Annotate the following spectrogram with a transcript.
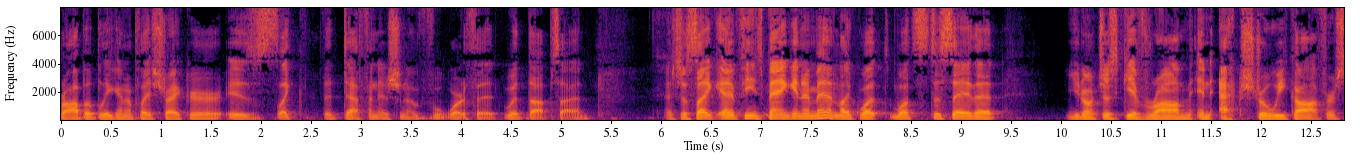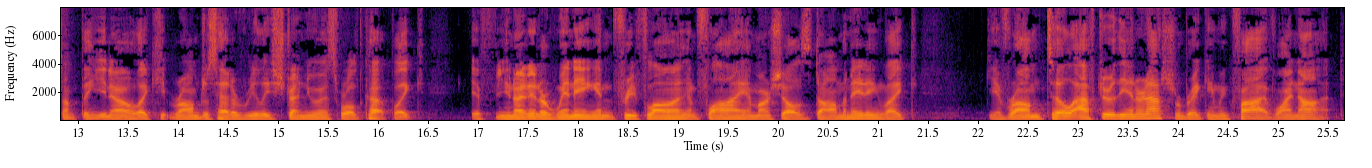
probably going to play striker is like the definition of worth it with the upside. It's just like if he's banging him in, like what what's to say that you don't just give Rom an extra week off or something, you know? Like Rom just had a really strenuous World Cup. Like if United are winning and free flowing and flying and Martial's dominating, like give Rom till after the international break in week five. Why not?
